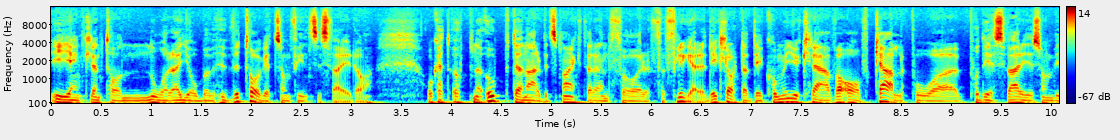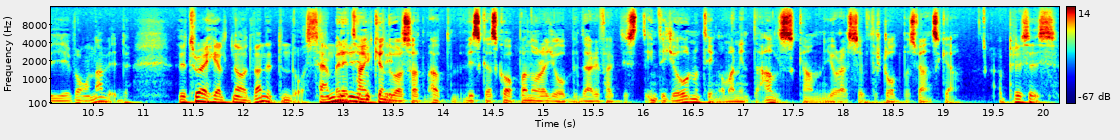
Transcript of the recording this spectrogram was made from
egentligen ta några jobb överhuvudtaget som finns i Sverige idag. Och att öppna upp den arbetsmarknaden för, för fler. Det är klart att det kommer ju kräva avkall på, på det Sverige som vi är vana vid. Det tror jag är helt nödvändigt ändå. Sen Men är tanken då alltså att, att vi ska skapa några jobb där det faktiskt inte gör någonting om man inte alls kan göra sig förstådd på svenska? Ja, precis.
